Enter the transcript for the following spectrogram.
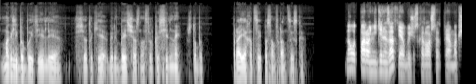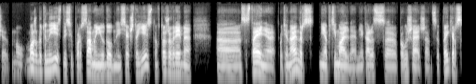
могли бы быть, или все-таки Гринбей сейчас настолько сильный, чтобы проехаться и по Сан-Франциско. Ну вот пару недель назад я бы еще сказал, что это прям вообще, ну, может быть, он и есть до сих пор самый неудобный из всех, что есть, но в то же время а, состояние 49ers не оптимальное, мне кажется, повышает шансы Пекерс.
